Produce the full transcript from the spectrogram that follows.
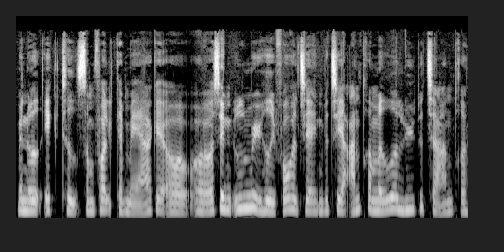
med noget ægthed, som folk kan mærke, og, og også en ydmyghed i forhold til at invitere andre med og lytte til andre.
